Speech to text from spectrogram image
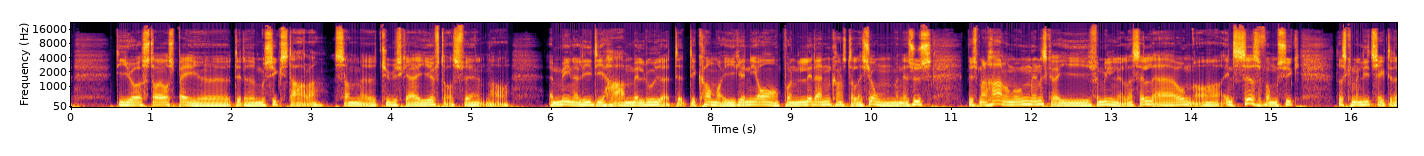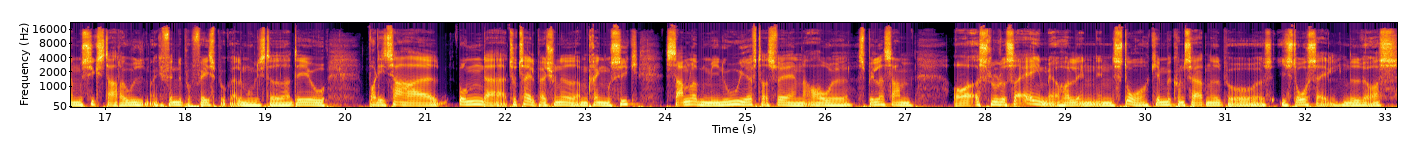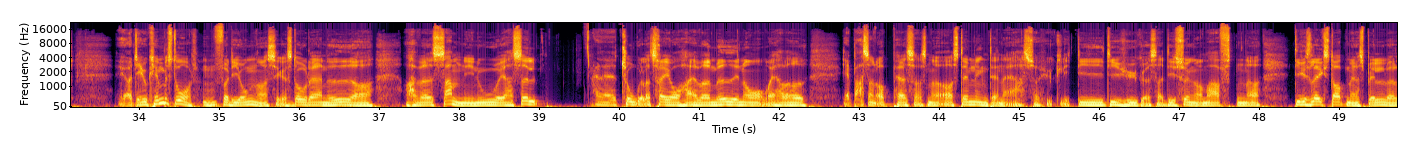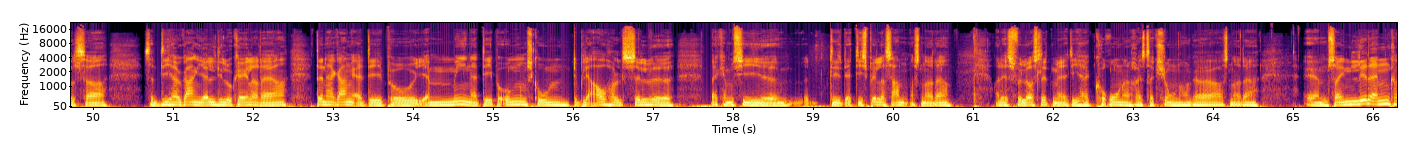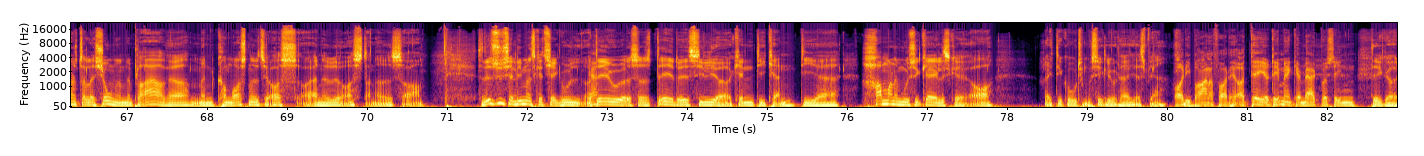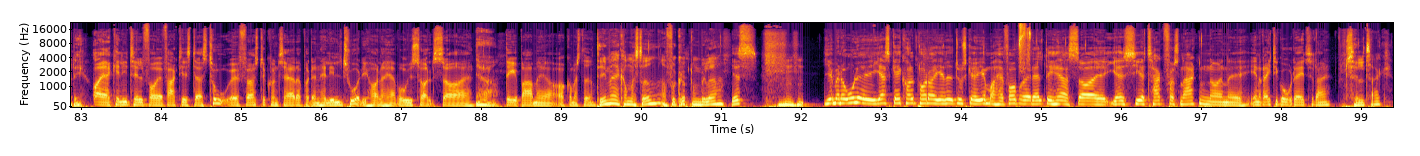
de jo står også bag øh, det, der hedder Musikstarter, som øh, typisk er i efterårsferien, og jeg mener lige, de har meldt ud, at det kommer igen i år på en lidt anden konstellation, men jeg synes, hvis man har nogle unge mennesker i familien, eller selv er ung og interesserer sig for musik, så skal man lige tjekke det der Musikstarter ud. Man kan finde det på Facebook og alle mulige steder. Det er jo hvor de tager øh, unge, der er totalt passionerede omkring musik, samler dem i en uge i efterårsferien og øh, spiller sammen og, og slutter så af med at holde en, en stor, kæmpe koncert nede på, i Storsal, nede ved os. Og det er jo kæmpe stort mm. for de unge også, ikke? at stå dernede og, og have været sammen i en uge. Og jeg har selv øh, to eller tre år har jeg været med indover, hvor jeg har været ja, bare sådan oppasser og sådan noget, og stemningen den er så hyggelig. De, de hygger sig, de synger om aftenen, og de kan slet ikke stoppe med at spille, vel? Så, så de har jo gang i alle de lokaler, der er. Den her gang er det på, jeg mener, det er på ungdomsskolen. Det bliver afholdt selve, hvad kan man sige, øh, det, at de spiller sammen og sådan noget der. Og det er selvfølgelig også lidt med de her coronarestriktioner at gøre og sådan noget der. Øhm, så en lidt anden konstellation, end det plejer at være, men kommer også ned til os og er nede ved os dernede. Så, så det synes jeg lige, man skal tjekke ud. Og ja. det er jo altså, det, er det, Silje og Kende, de kan. De er hammerne musikalske og rigtig gode til musiklivet her i Esbjerg. Og de brænder for det, og det er jo det, man kan mærke på scenen. Det gør det. Og jeg kan lige tilføje faktisk deres to øh, første koncerter på den her lille tur, de holder her, var udsolgt, så øh, ja. det er bare med at, at komme afsted. Det er med at komme afsted og få købt nogle billetter. Yes. Jamen Ole, jeg skal ikke holde på dig. Jeg ved, du skal hjem og have forberedt alt det her, så øh, jeg siger tak for snakken og en, øh, en rigtig god dag til dig. Selv tak.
